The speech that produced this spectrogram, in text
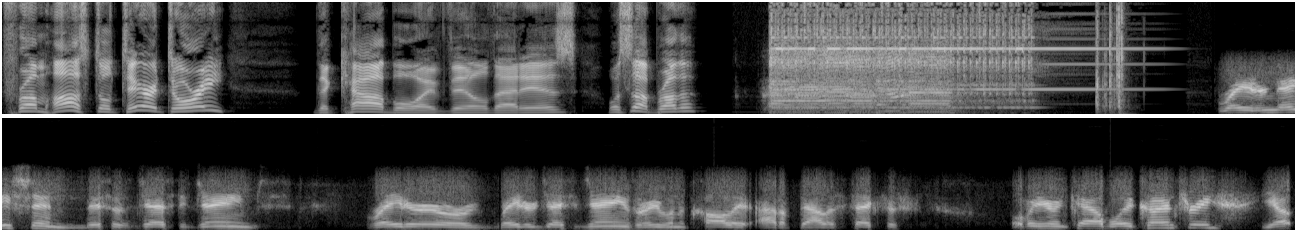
from Hostile Territory, the Cowboyville, that is. What's up, brother? Raider Nation, this is Jesse James, Raider or Raider Jesse James, whatever you want to call it, out of Dallas, Texas. Over here in Cowboy Country. Yep.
